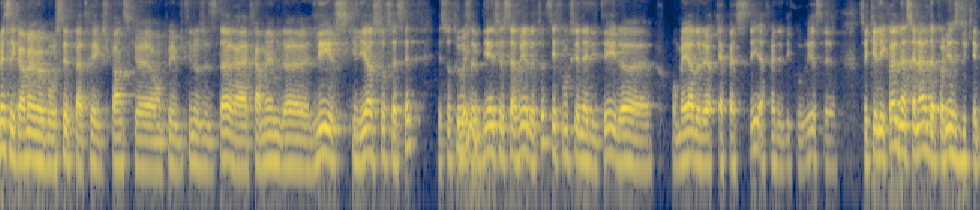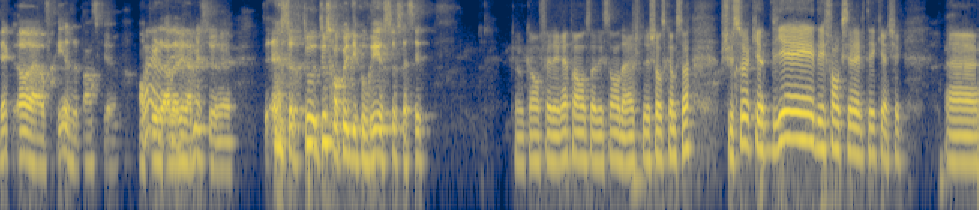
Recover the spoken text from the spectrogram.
Mais c'est quand même un beau site, Patrick. Je pense qu'on peut inviter nos auditeurs à quand même là, lire ce qu'il y a sur ce site et surtout Oui. bien se servir de toutes ces fonctionnalités là, euh, au meilleur de leur capacité afin de découvrir ce, ce que l'École nationale de police du Québec a à offrir. Je pense qu'on Ouais, peut leur ouais. lever la main sur, euh, sur tout, ce qu'on peut découvrir sur ce site. Comme quand on fait les réponses à des sondages, des choses comme ça. Je suis sûr qu'il y a bien des fonctionnalités cachées. Euh,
